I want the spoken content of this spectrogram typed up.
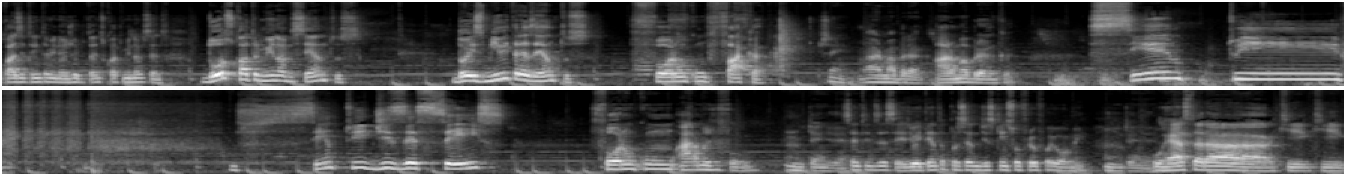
quase 30 milhões de habitantes, 4.900. Dos 4.900, 2.300 foram com faca, Sim, arma branca. arma branca. Cento e... 116 foram com armas de fogo. Entendi. 116. E 80% diz que quem sofreu foi homem. Entendi. O resto era que, que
